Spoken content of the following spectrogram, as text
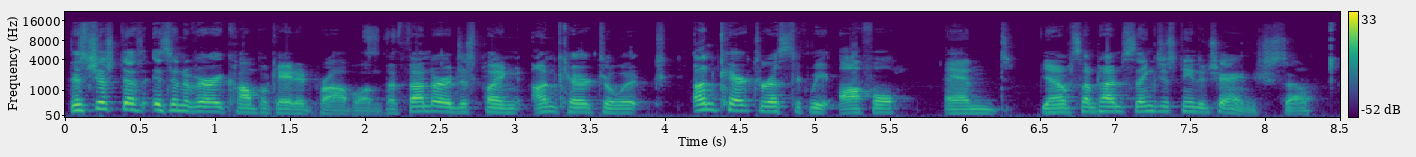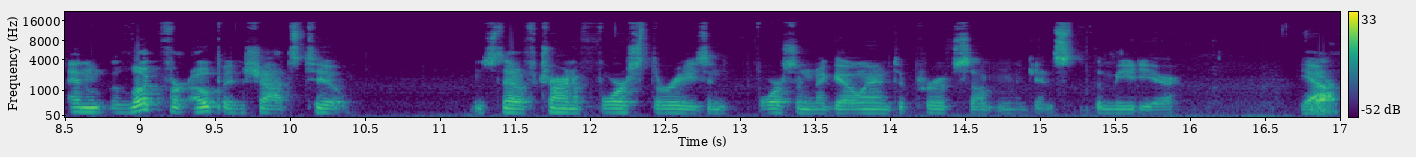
this just does, isn't a very complicated problem. The Thunder are just playing uncharacter, uncharacteristically awful, and you know sometimes things just need to change. So and look for open shots too, instead of trying to force threes and force them to go in to prove something against the media. Yeah.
